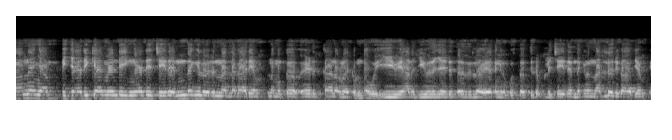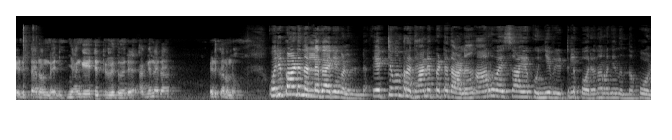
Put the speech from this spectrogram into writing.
ആന്ന് ഞാൻ വിചാരിക്കാൻ വേണ്ടി ഇങ്ങനെ ചെയ്ത എന്തെങ്കിലും ഒരു നല്ല കാര്യം നമുക്ക് എടുക്കാനുള്ളതായിട്ടുണ്ടാവും ഈ ഇയാളുടെ ജീവിത ചരിത്രത്തിലോ ഏതെങ്കിലും പുസ്തകത്തിലോ പുള്ളി ചെയ്ത എന്തെങ്കിലും നല്ലൊരു കാര്യം എടുക്കാനുണ്ടോ? എനിക്ക് ഞാൻ കേട്ടിട്ടില്ല ഇതുവരെ. അങ്ങനെ ഒരാൾ എടുക്കാനുണ്ടോ ഒരുപാട് നല്ല കാര്യങ്ങളുണ്ട്. ഏറ്റവും പ്രധാനപ്പെട്ടതാണ് ആറു വയസ്സായ കുഞ്ഞ് വീട്ടിൽ പൊരനിറഞ്ഞു നിന്നപ്പോൾ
